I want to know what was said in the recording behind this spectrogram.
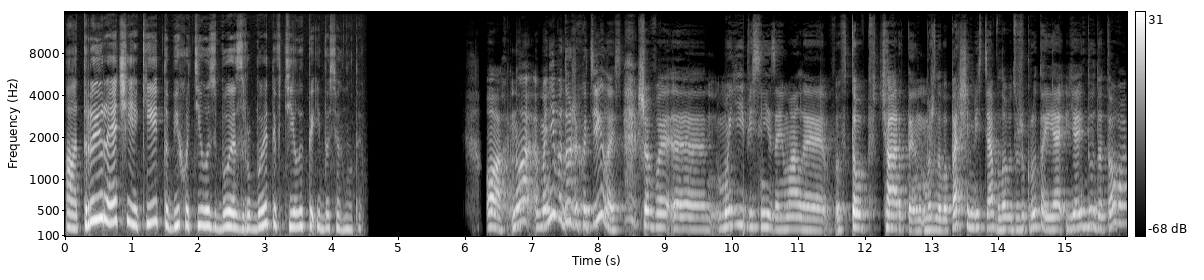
А три речі, які тобі хотілося би зробити, втілити і досягнути. Ох, ну мені би дуже хотілося, щоб е, мої пісні займали в топ-чарти, можливо, перші місця. Було б дуже круто. І я, я йду до того.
